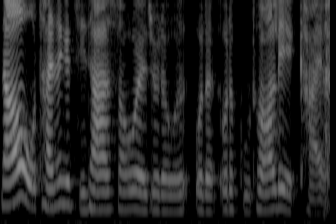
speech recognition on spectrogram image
然后我弹那个吉他的时候，我也觉得我我的我的骨头要裂开了。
